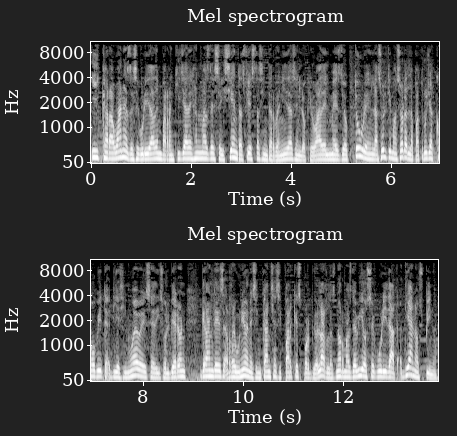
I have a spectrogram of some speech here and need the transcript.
y caravanas de seguridad en Barranquilla dejan más de 600 fiestas intervenidas en lo que va del mes de octubre. En las últimas horas, la patrulla COVID-19 se disolvieron grandes reuniones en canchas y parques por violar las normas de bioseguridad. Diana Ospino.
